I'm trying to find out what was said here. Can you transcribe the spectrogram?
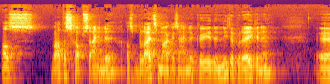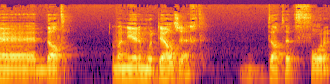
als waterschap zijnde, als beleidsmaker zijnde, kun je er niet op rekenen uh, dat wanneer een model zegt dat het voor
